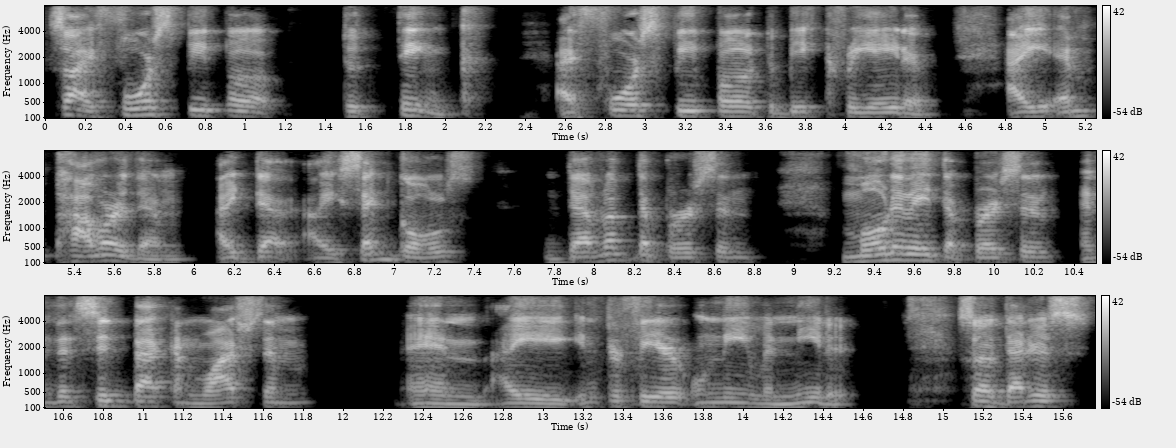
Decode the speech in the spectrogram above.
So I force people to think I force people to be creative. I empower them. I, de- I set goals, develop the person, motivate the person, and then sit back and watch them. And I interfere only when needed. So that is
